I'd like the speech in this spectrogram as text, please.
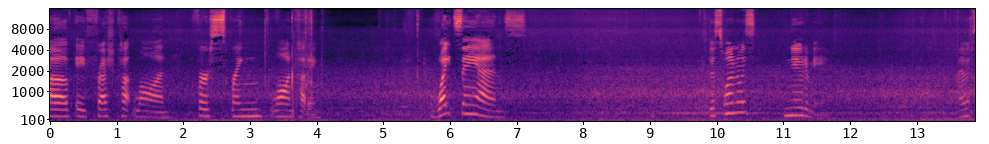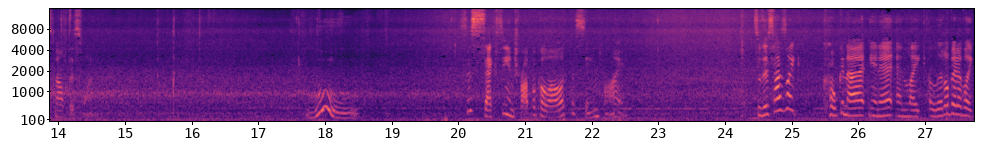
of a fresh cut lawn. First spring lawn cutting. White Sands. This one was new to me. I haven't smelt this one. Ooh. This is sexy and tropical all at the same time. So this has like coconut in it and like a little bit of like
